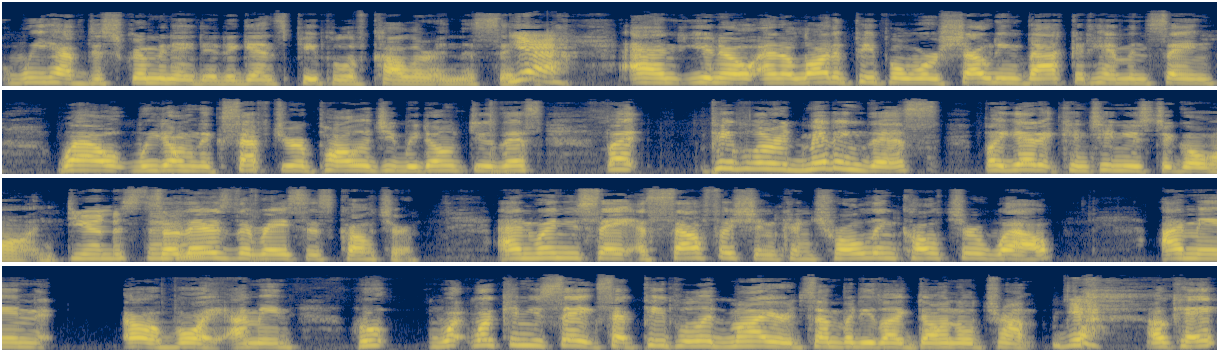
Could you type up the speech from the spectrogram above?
we have discriminated against people of color in this city. Yeah. And, you know, and a lot of people were shouting back at him and saying, well, we don't accept your apology. We don't do this. But people are admitting this, but yet it continues to go on. Do you understand? So there's the racist culture. And when you say a selfish and controlling culture, well, I mean, oh boy, I mean, who, what, what can you say except people admired somebody like Donald Trump? Yeah. Okay.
